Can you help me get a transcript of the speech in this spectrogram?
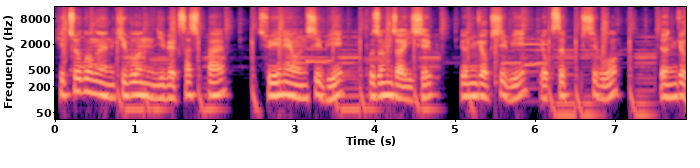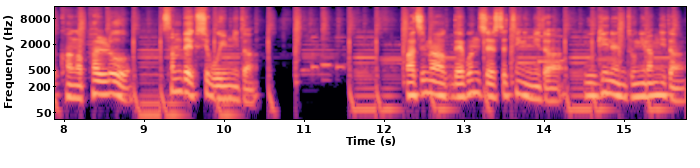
기초공은 기본 248, 주인의원 12, 도전자 20, 연격 12, 역습 15, 연격 강화 8로 315입니다. 마지막 네 번째 세팅입니다. 무기는 동일합니다.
